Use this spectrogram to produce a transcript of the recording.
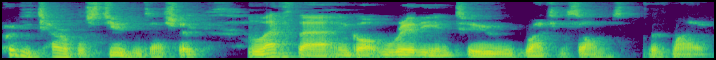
pretty terrible student, actually left there and got really into writing songs with my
